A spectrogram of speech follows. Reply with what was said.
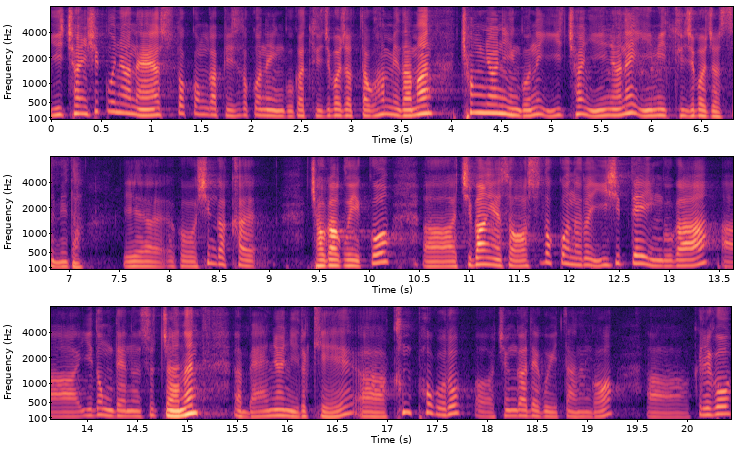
2019년에 수도권과 비수도권의 인구가 뒤집어졌다고 합니다만 청년 인구는 2002년에 이미 뒤집어졌습니다. 예, 그 심각한 저가고 있고 어, 지방에서 수도권으로 20대 인구가 어, 이동되는 숫자는 매년 이렇게 어, 큰 폭으로 어, 증가되고 있다는 거. 어, 그리고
